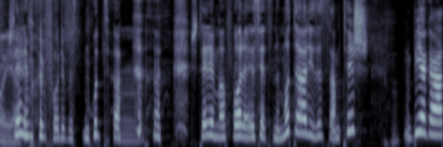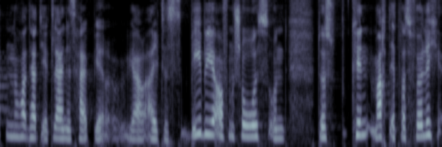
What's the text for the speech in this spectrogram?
Oh, ja. stell dir mal vor, du bist Mutter. Mhm. stell dir mal vor, da ist jetzt eine Mutter, die sitzt am Tisch mhm. im Biergarten, hat, hat ihr kleines halb Jahre altes Baby auf dem Schoß und das Kind macht etwas völlig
